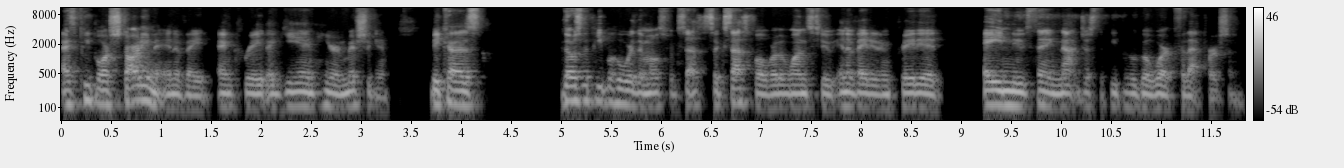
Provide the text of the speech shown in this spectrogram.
as people are starting to innovate and create again here in Michigan. Because those are the people who were the most success, successful, were the ones who innovated and created a new thing, not just the people who go work for that person.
